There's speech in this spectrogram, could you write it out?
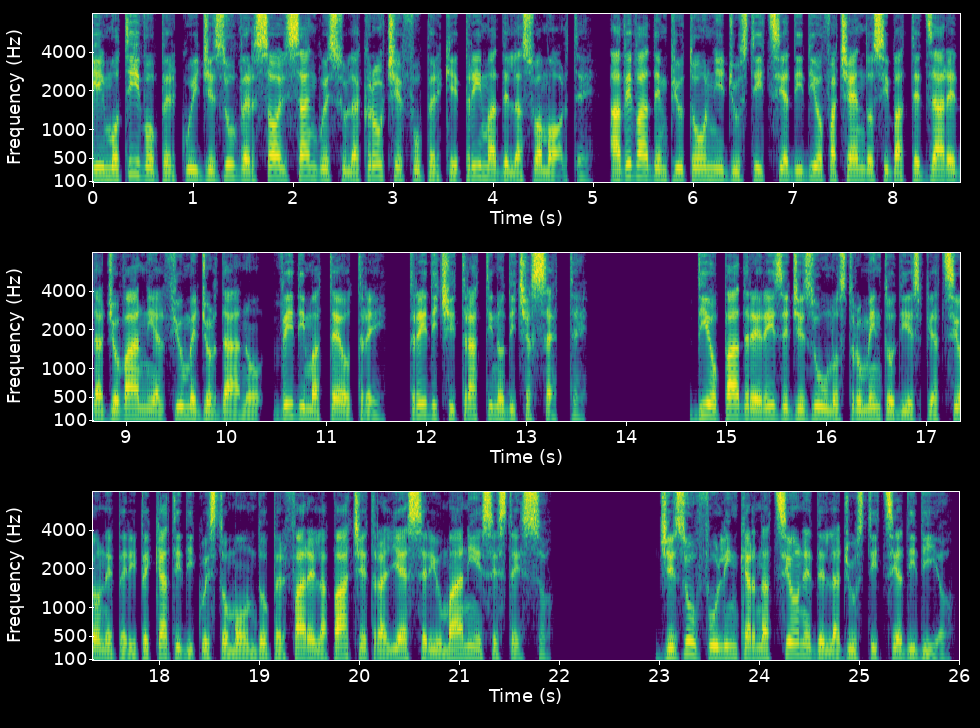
Il motivo per cui Gesù versò il sangue sulla croce fu perché prima della sua morte, aveva adempiuto ogni giustizia di Dio facendosi battezzare da Giovanni al fiume Giordano, vedi Matteo 3, 13-17. Dio Padre rese Gesù uno strumento di espiazione per i peccati di questo mondo per fare la pace tra gli esseri umani e se stesso. Gesù fu l'incarnazione della giustizia di Dio.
